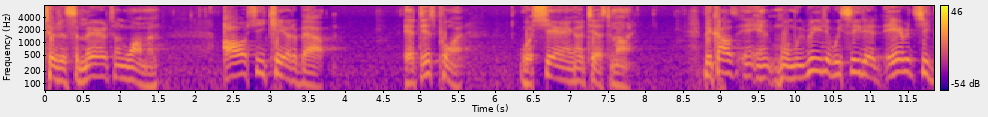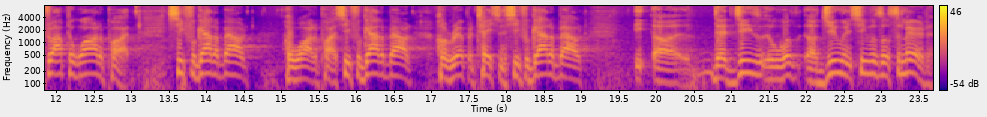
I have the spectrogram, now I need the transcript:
to the Samaritan woman, all she cared about at this point was sharing her testimony Because when we read it, we see that she dropped her water pot. She forgot about her water pot. She forgot about her reputation. She forgot about uh, that Jesus was a Jew and she was a Samaritan.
